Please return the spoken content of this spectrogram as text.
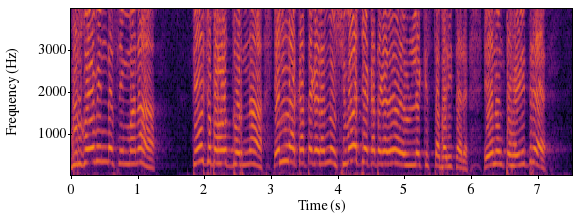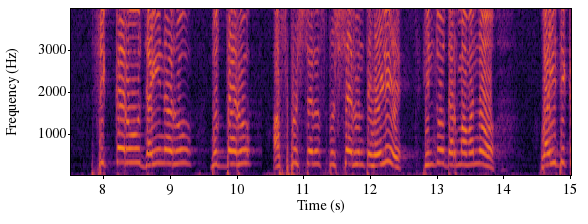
ಗುರುಗೋವಿಂದ ಸಿಂಹನ, ತೇಜ ಬಹದ್ದೂರ್ನ ಎಲ್ಲ ಕಥೆಗಳನ್ನು ಶಿವಾಜಿಯ ಕಥೆಗಳನ್ನು ಉಲ್ಲೇಖಿಸ್ತಾ ಬರೀತಾರೆ. ಏನು ಅಂತ ಹೇಳಿದ್ರೆ ಸಿಖ್ಖರು ಜೈನರು, ಬುದ್ಧರು ಅಸ್ಪೃಶ್ಯರು ಸ್ಪೃಶ್ಯರು ಅಂತ ಹೇಳಿ ಹಿಂದೂ ಧರ್ಮವನ್ನು ವೈದಿಕ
